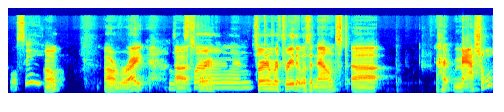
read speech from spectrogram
we'll see. Oh all right. Uh, story, story number three that was announced. Uh, Mashle,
